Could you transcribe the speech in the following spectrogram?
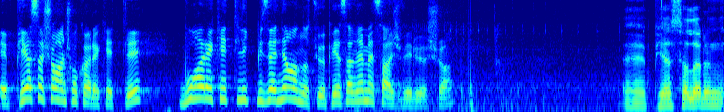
E, piyasa şu an çok hareketli. Bu hareketlilik bize ne anlatıyor? Piyasa ne mesaj veriyor şu an? E, piyasaların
